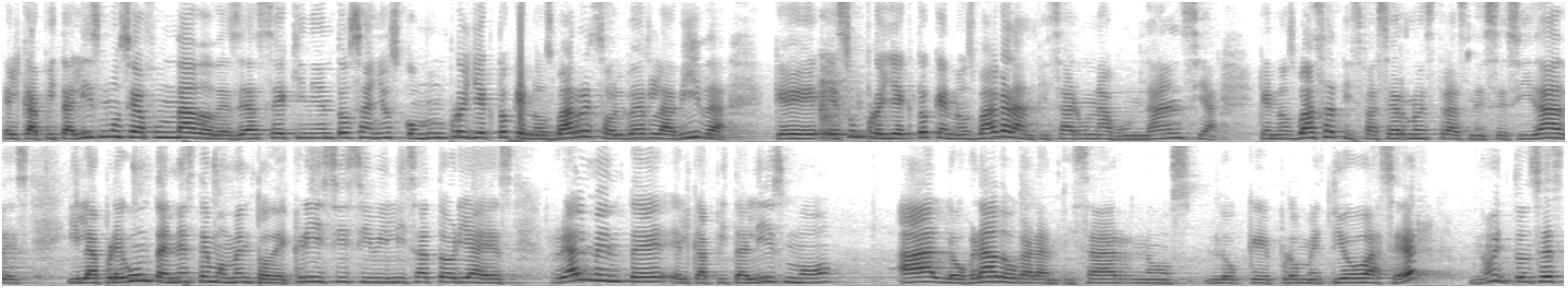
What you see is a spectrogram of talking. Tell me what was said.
El capitalismo se ha fundado desde hace 500 años como un proyecto que nos va a resolver la vida, que es un proyecto que nos va a garantizar una abundancia, que nos va a satisfacer nuestras necesidades. Y la pregunta en este momento de crisis civilizatoria es, ¿realmente el capitalismo ha logrado garantizarnos lo que prometió hacer, ¿no? Entonces,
